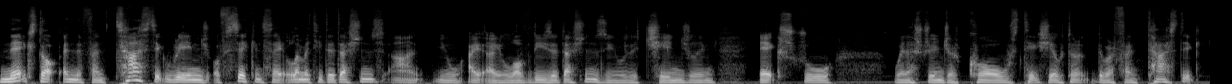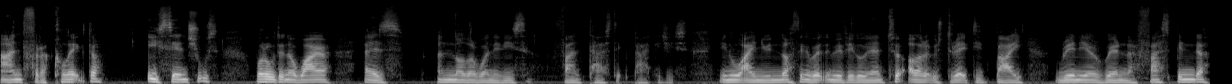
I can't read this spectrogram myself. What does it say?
Next up in the fantastic range of Second Sight limited editions, and you know, I, I love these editions, you know, the Changeling, Xtro, When a Stranger Calls, Take Shelter, they were fantastic, and for a collector, Essentials, World on a Wire is another one of these fantastic packages. You know, I knew nothing about the movie going into it, other it was directed by Rainer Werner Fassbinder,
